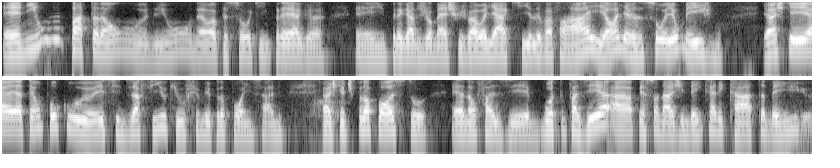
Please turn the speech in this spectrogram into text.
É, nenhum patrão, nenhum, né, uma pessoa que emprega é, empregados domésticos vai olhar aquilo e vai falar, ai, olha, sou eu mesmo. Eu acho que é até um pouco esse desafio que o filme propõe, sabe? Eu acho que é de propósito é não fazer fazer a personagem bem caricata, bem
